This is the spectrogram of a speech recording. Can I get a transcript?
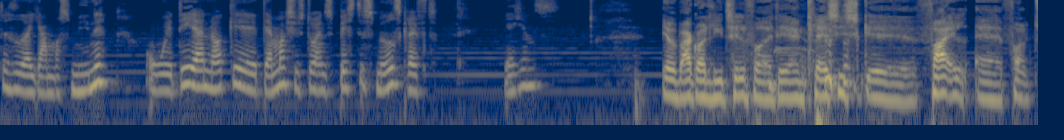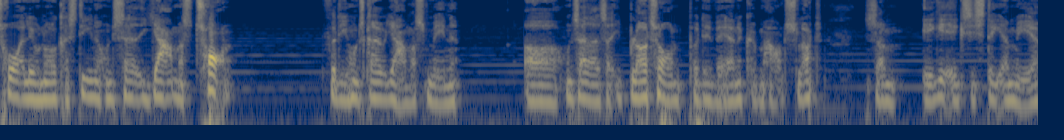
der hedder Jammers Minde. Og øh, det er nok øh, Danmarks historiens bedste smedeskrift. Ja, Jens? Jeg vil bare godt lige tilføje, at det er en klassisk øh, fejl, at folk tror, at Leonora Christina hun sad i Jarmers tårn, fordi hun skrev Jarmers Minde. Og hun sad altså i blåtårn på det værende Københavns Slot, som ikke eksisterer mere.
